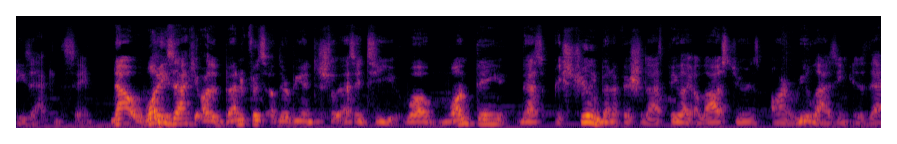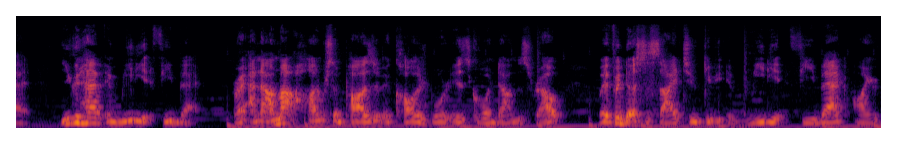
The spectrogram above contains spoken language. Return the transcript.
exactly the same. Now, what exactly are the benefits of there being a digital SAT? Well, one thing that's extremely beneficial that I feel like a lot of students aren't realizing is that you can have immediate feedback, right? And I'm not 100% positive if College Board is going down this route, but if it does decide to give you immediate feedback on your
